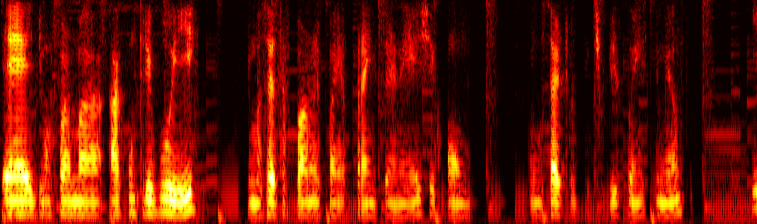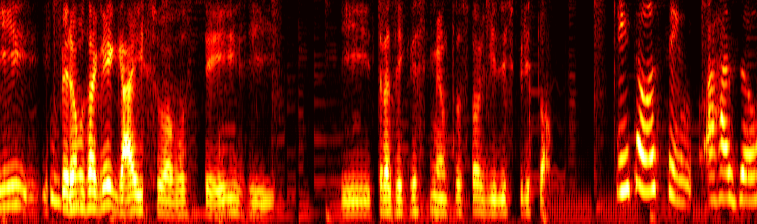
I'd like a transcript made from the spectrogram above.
é, de uma forma a contribuir, de uma certa forma, para a internet, com um certo tipo de conhecimento. E esperamos Uhum. agregar isso a vocês e, e trazer crescimento à sua vida espiritual. Então, assim, a razão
